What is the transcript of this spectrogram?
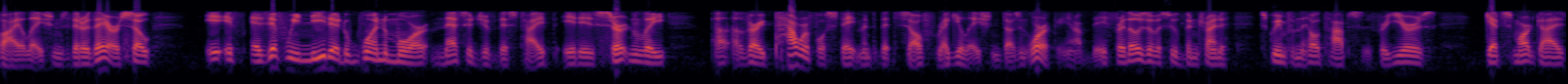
violations that are there. So, if, as if we needed one more message of this type, it is certainly a, a very powerful statement that self-regulation doesn't work. You know, for those of us who've been trying to scream from the hilltops for years, get smart guys.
